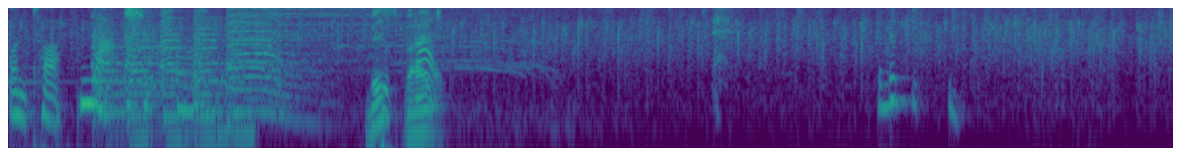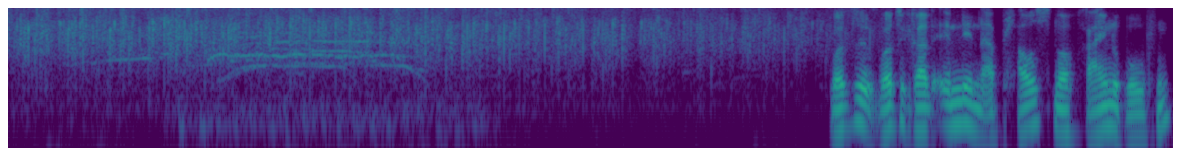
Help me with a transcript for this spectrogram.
und Thorsten Latsch. Bis, Bis bald. bald. Wir müssen. Wolltest du, gerade in den Applaus noch reinrufen?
